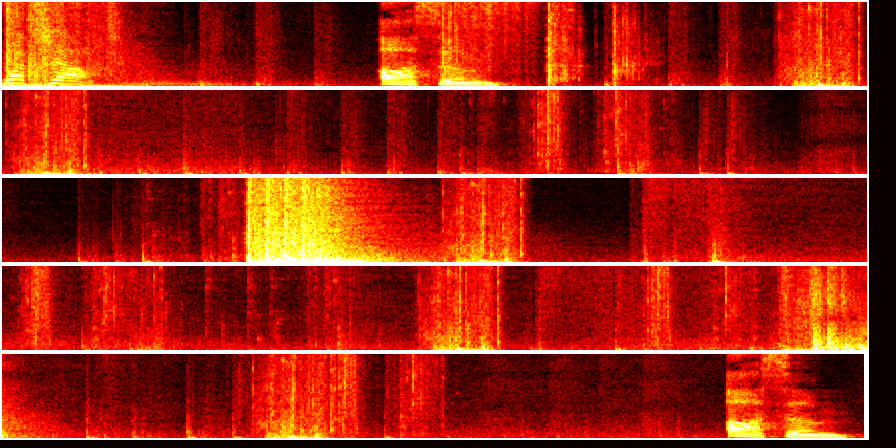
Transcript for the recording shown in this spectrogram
Watch out! Awesome. Awesome.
